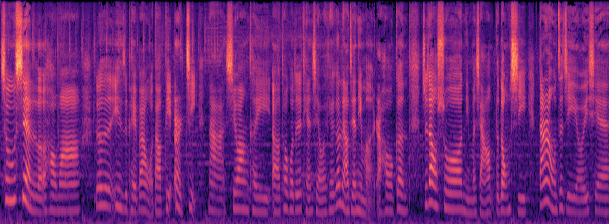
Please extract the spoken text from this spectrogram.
出现了，好吗？就是一直陪伴我到第二季。那希望可以呃透过这些填写，我可以更了解你们，然后更知道说你们想要的东西。西当然，我自己有一些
